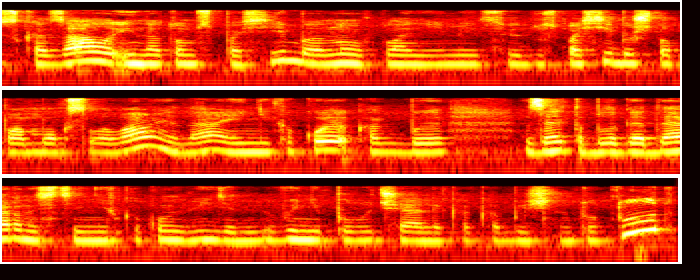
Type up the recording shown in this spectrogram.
сказал и на том спасибо, ну, в плане имеется в виду спасибо, что помог словами, да, и никакой, как бы, за это благодарности ни в каком виде вы не получали, как обычно. То тут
